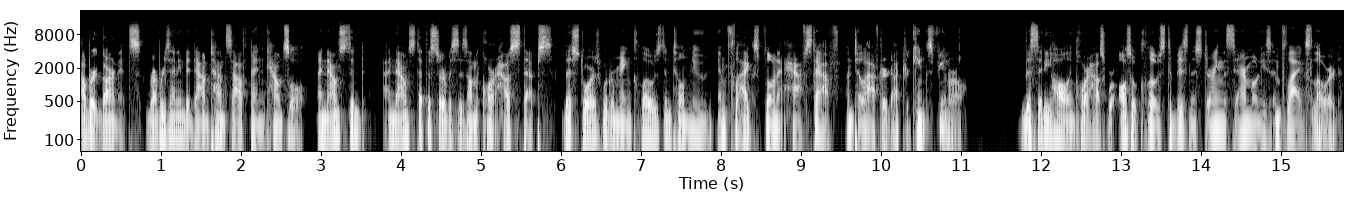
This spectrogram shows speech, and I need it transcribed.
Albert Garnitz, representing the downtown South Bend Council, announced announced at the services on the courthouse steps that stores would remain closed until noon and flags flown at half staff until after Dr. King's funeral. The city hall and courthouse were also closed to business during the ceremonies and flags lowered.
